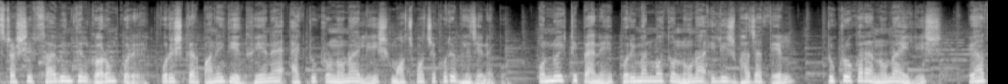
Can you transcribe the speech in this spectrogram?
স্টারশিপ সয়াবিন তেল গরম করে পরিষ্কার পানি দিয়ে ধুয়ে নেওয়া এক টুকরো নোনা ইলিশ মচমচে করে ভেজে নেব। অন্য একটি প্যানে পরিমাণ মতো নোনা ইলিশ ভাজা তেল, টুকরো করা নোনা ইলিশ, পেঁয়াজ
